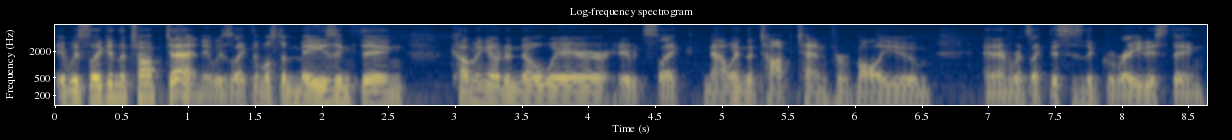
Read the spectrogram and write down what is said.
it was like in the top 10 it was like the most amazing thing coming out of nowhere. It's like now in the top 10 for volume and everyone's like this is the greatest thing.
